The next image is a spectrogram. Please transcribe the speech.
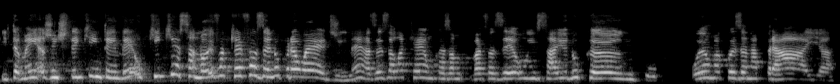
E também a gente tem que entender o que, que essa noiva quer fazer no pré-wedding, né? Às vezes ela quer um casamento, vai fazer um ensaio no campo, ou é uma coisa na praia.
